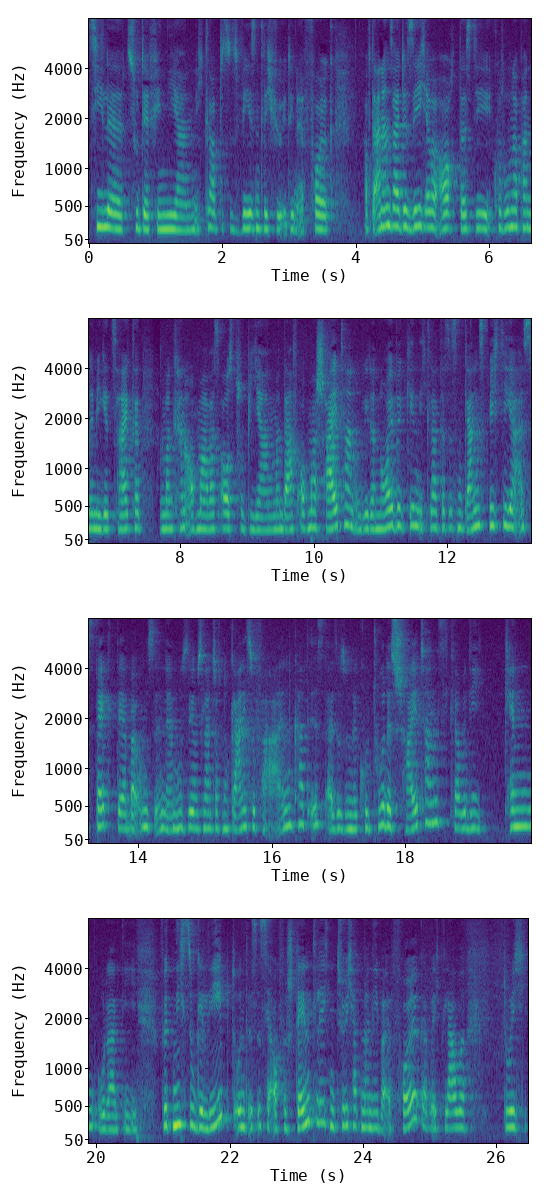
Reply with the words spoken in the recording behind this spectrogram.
Ziele zu definieren. Ich glaube, das ist wesentlich für den Erfolg auf der anderen Seite sehe ich aber auch, dass die Corona-Pandemie gezeigt hat, man kann auch mal was ausprobieren. Man darf auch mal scheitern und wieder neu beginnen. Ich glaube, das ist ein ganz wichtiger Aspekt, der bei uns in der Museumslandschaft noch gar nicht so verankert ist. Also so eine Kultur des Scheiterns. Ich glaube, die kennen oder die wird nicht so gelebt und es ist ja auch verständlich. Natürlich hat man lieber Erfolg, aber ich glaube, durch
